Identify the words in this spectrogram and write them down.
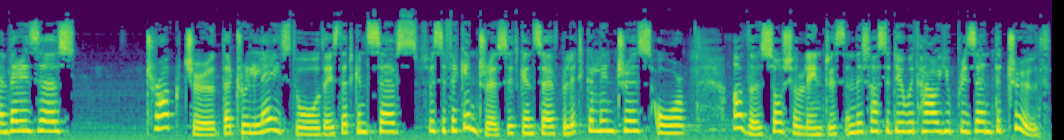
And there is a structure that relates to all this that can serve specific interests. It can serve political interests or other social interests, and this has to do with how you present the truth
